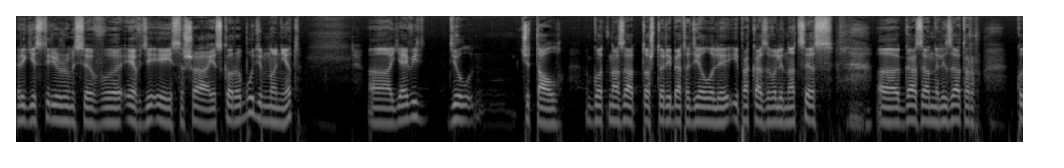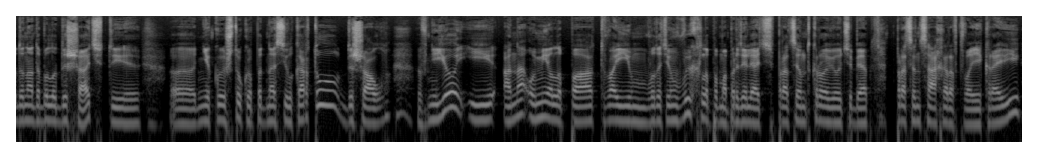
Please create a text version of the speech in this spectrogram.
регистрируемся в FDA США и скоро будем, но нет. А, я видел читал год назад то, что ребята делали и показывали на CES э, газоанализатор, куда надо было дышать. Ты э, некую штуку подносил к рту, дышал в нее, и она умела по твоим вот этим выхлопам определять процент крови у тебя, процент сахара в твоей крови.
